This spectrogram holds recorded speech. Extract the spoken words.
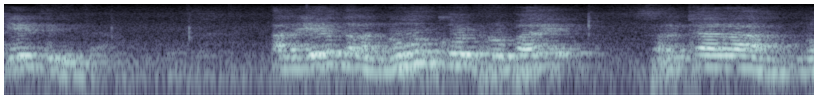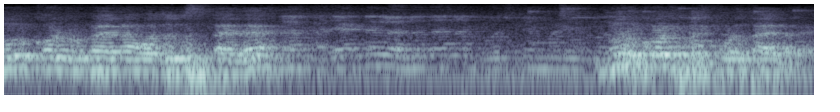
ಏನಿಲ್ಲ ಹೇಳ್ತೀನಿ. ಅಲ್ಲ ಏನಂತಲ್ಲ ನೂರು ಕೋಟಿ ರೂಪಾಯಿ ಸರ್ಕಾರ ನೂರು ಕೋಟಿ ರೂಪಾಯಿನ ಒದಗಿಸ್ತಾ ಇದೆ. ನೂರು ಕೋಟಿ ರೂಪಾಯಿ ಕೊಡ್ತಾ ಇದ್ದಾರೆ.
